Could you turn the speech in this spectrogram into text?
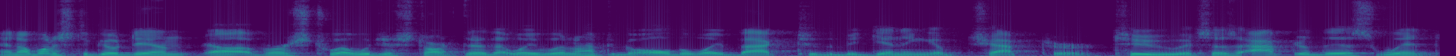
And I want us to go down uh, verse 12. We'll just start there. That way we don't have to go all the way back to the beginning of chapter 2. It says, After this went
